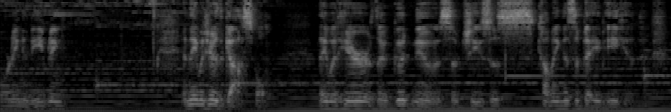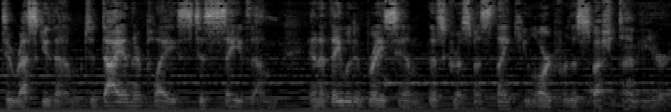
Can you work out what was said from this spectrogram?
morning and evening. And they would hear the gospel. They would hear the good news of Jesus coming as a baby to rescue them, to die in their place, to save them, and that they would embrace Him this Christmas. Thank you, Lord, for this special time of year.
